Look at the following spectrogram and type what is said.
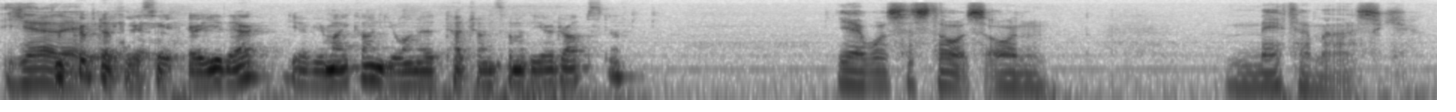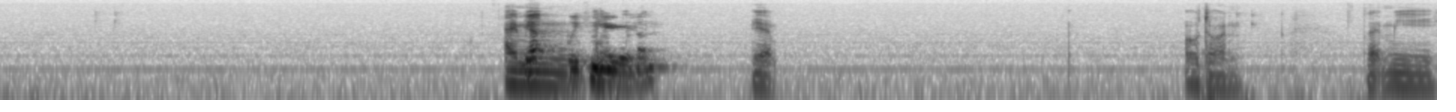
Yeah, the crypto are you there? Do you have your mic on? Do you want to touch on some of the airdrop stuff? Yeah, what's his thoughts on MetaMask? I mean, yep, we can hear you then. Yep. Hold on. Let me.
